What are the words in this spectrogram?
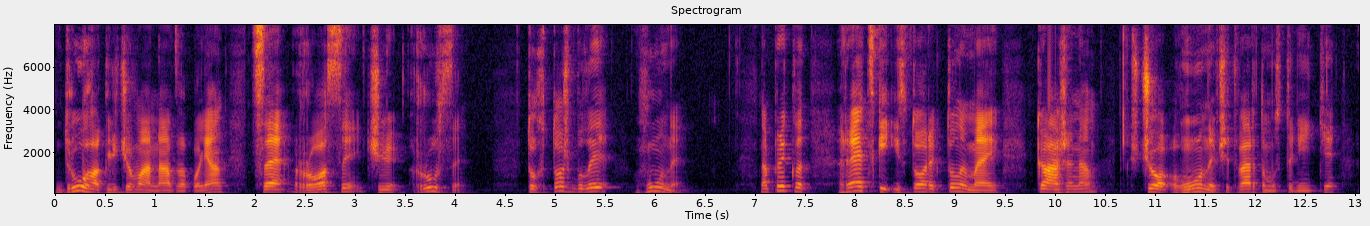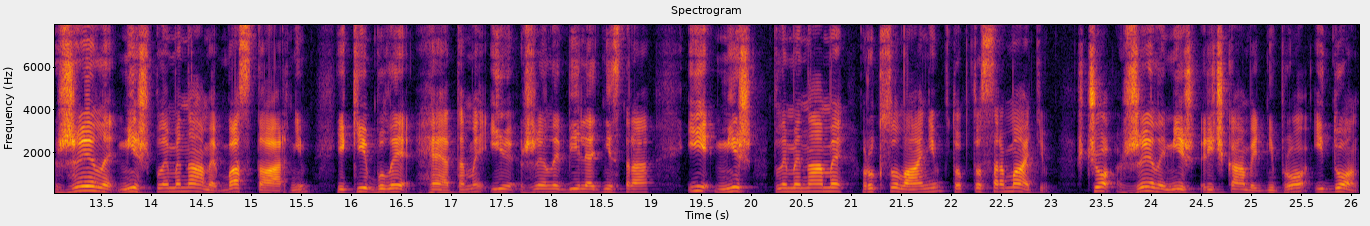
Друга ключова назва полян це роси чи руси. То хто ж були гуни? Наприклад, грецький історик Толемей каже нам, що гуни в IV столітті жили між племенами бастарнів, які були гетами і жили біля Дністра, і між племенами роксоланів, тобто сарматів, що жили між річками Дніпро і Дон.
